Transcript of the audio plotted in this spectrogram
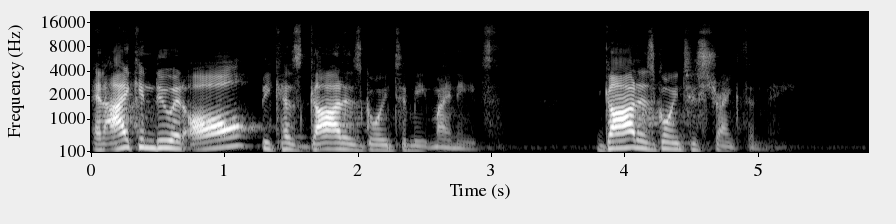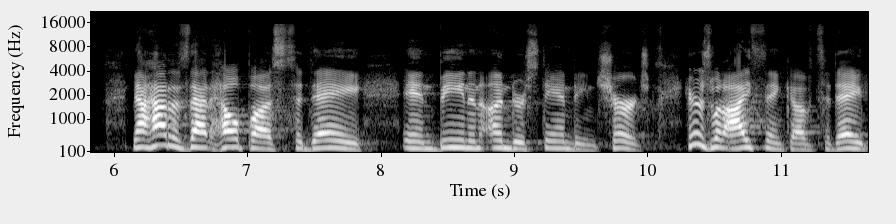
and I can do it all because God is going to meet my needs. God is going to strengthen me. Now, how does that help us today in being an understanding church? Here's what I think of today.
